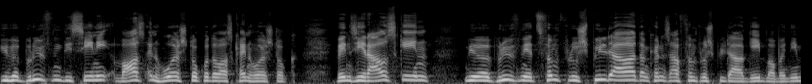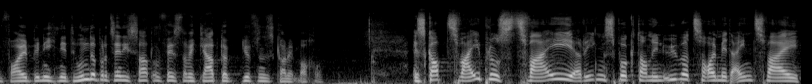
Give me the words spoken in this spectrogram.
überprüfen die Szene, war es ein hoher Stock oder war es kein hoher Stock. Wenn sie rausgehen, wir überprüfen jetzt 5 plus Spieldauer, dann können es auch 5 plus Spieldauer geben, aber in dem Fall bin ich nicht hundertprozentig sattelfest, aber ich glaube, da dürfen sie es gar nicht machen. Es gab 2 plus 2, Regensburg dann in Überzahl mit ein, zwei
